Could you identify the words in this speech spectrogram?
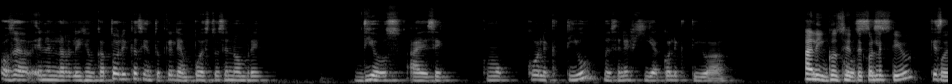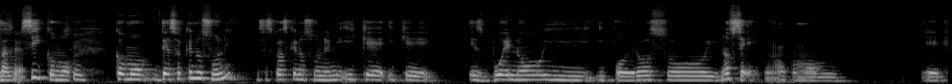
o sea, en la religión católica siento que le han puesto ese nombre Dios a ese como colectivo, esa energía colectiva. Al inconsciente colectivo. Que están, sí, como, como de eso que nos une, esas cosas que nos unen y que, y que es bueno y, y poderoso y no sé, ¿no? como eh,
